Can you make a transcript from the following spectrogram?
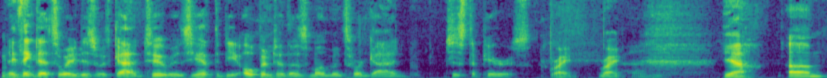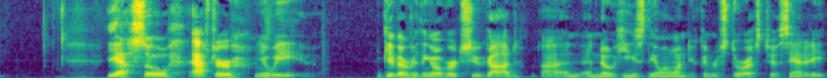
And I think that's the way it is with God too. Is you have to be open to those moments where God just appears. Right, right. Yeah. Um, Yeah. So after you know we give everything over to God uh, and and know He's the only one who can restore us to sanity.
